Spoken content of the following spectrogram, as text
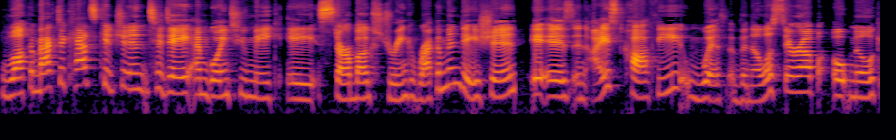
Welcome back to Kat's Kitchen. Today I'm going to make a Starbucks drink recommendation. It is an iced coffee with vanilla syrup, oat milk,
